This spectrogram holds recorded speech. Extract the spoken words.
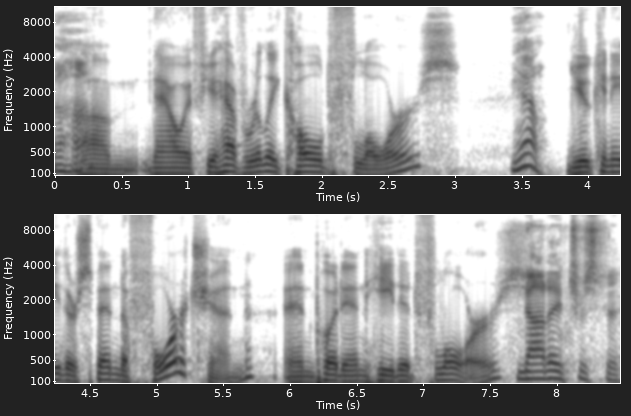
Uh-huh. Um, now, if you have really cold floors, yeah. you can either spend a fortune and put in heated floors, Not interested.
